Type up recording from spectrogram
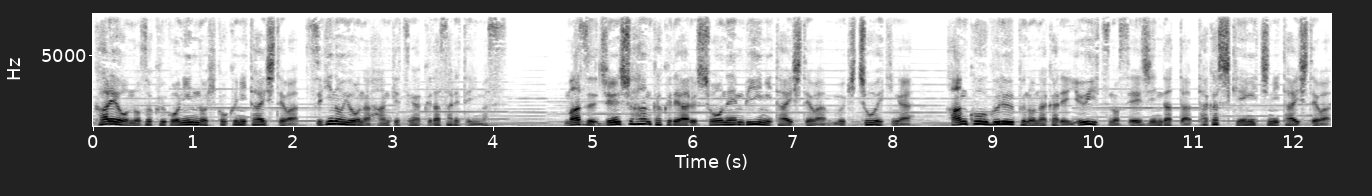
彼を除く5人の被告に対しては次のような判決が下されています。まず遵守犯格である少年 B に対しては無期懲役が犯行グループの中で唯一の成人だった高志健一に対しては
